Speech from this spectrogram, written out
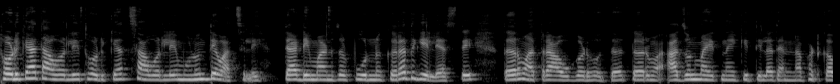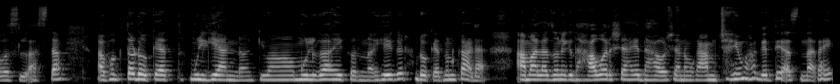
थोडक्यात आवरली थोडक्यात सावरले म्हणून ते वाचले. त्या डिमांड जर पूर्ण करत गेले असते तर मात्र अवघड होतं. तर अजून माहीत नाही की तिला त्यांना फटका बसला असता. फक्त डोक्यात मुलगी आणणं किंवा मुलगा हे करणं हे ग- डोक्यातून काढा. आम्हाला अजून एक दहा वर्ष आहे दहा वर्षानं मग आमच्याही मागे ते असणार आहे.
